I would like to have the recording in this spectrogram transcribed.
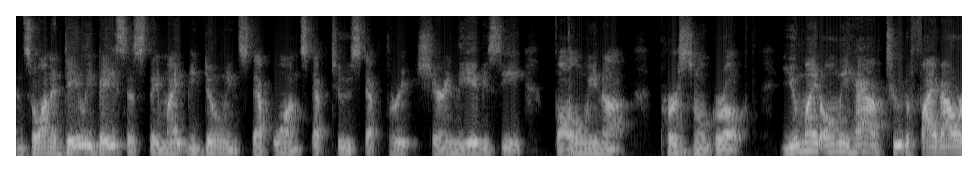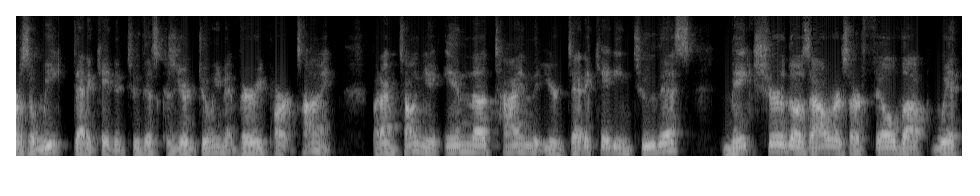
and so on a daily basis they might be doing step one step two step three sharing the abc following up personal growth. You might only have two to five hours a week dedicated to this because you're doing it very part time. But I'm telling you, in the time that you're dedicating to this, make sure those hours are filled up with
